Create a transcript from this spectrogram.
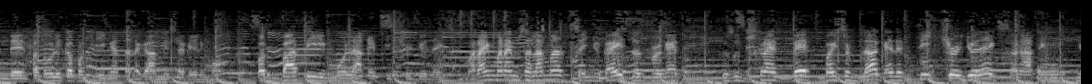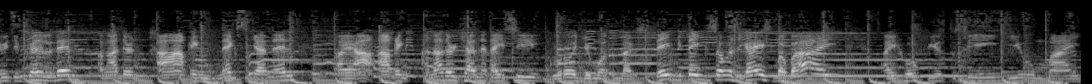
And then, patuloy ka pag-ingat na nagamit sarili mo. Pagbati mula kay Teacher Junex. Maraming maraming salamat sa inyo guys. Don't forget to subscribe Bet Bicer Vlog and then Teacher Junex ang aking YouTube channel. Then, ang, other, ang aking next channel ay ang aking another channel ay si Guro Jumoto Vlogs. Thank you, thank you so much guys. Bye-bye. I hope you to see you my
